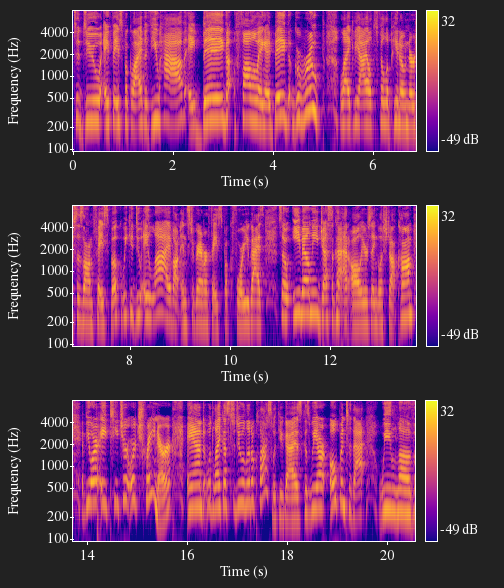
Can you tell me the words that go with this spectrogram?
to do a Facebook Live, if you have a big following, a big group like the IELTS Filipino nurses on Facebook, we could do a live on Instagram or Facebook for you guys. So, email me, Jessica at allearsenglish.com. If you are a teacher, teacher or trainer and would like us to do a little class with you guys because we are open to that. We love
